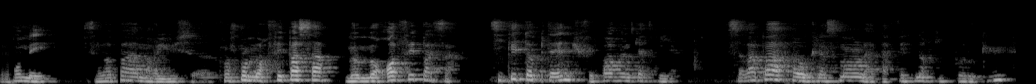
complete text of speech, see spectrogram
Non mais ça va pas, Marius. Franchement, me refais pas ça. Me, me refais pas ça. Si t'es top 10, tu fais pas 24e. Ça va pas après au classement, là, t'as Fettner qui te colle au cul,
